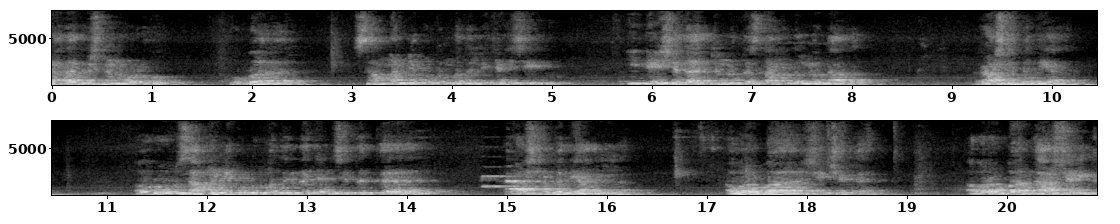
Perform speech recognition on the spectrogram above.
ರಾಧಾಕೃಷ್ಣನ್ ಅವರು ಒಬ್ಬ ಸಾಮಾನ್ಯ ಕುಟುಂಬದಲ್ಲಿ ಜನಿಸಿ ಈ ದೇಶದ ಅತ್ಯುನ್ನತ ಸ್ಥಾನದಲ್ಲಿ ಒಂದಾದ ರಾಷ್ಟ್ರಪತಿಯಾದ. ಅವರು ಸಾಮಾನ್ಯ ಕುಟುಂಬದಿಂದ ಜನಿಸಿದ್ದಕ್ಕೆ ರಾಷ್ಟ್ರಪತಿ ಆಗಲಿಲ್ಲ. ಅವರೊಬ್ಬ ಶಿಕ್ಷಕ, ಅವರೊಬ್ಬ ದಾರ್ಶನಿಕ,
